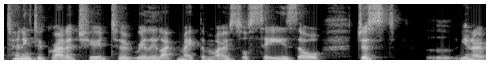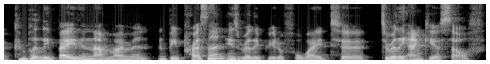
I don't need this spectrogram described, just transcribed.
turning to gratitude to really like make the most or seize or just you know completely bathe in that moment and be present is really beautiful way to to really anchor yourself.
